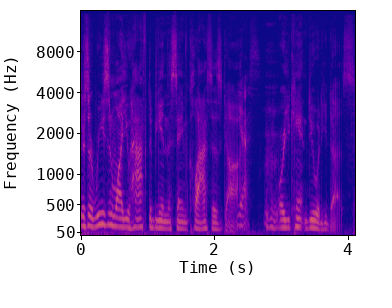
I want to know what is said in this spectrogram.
there's a reason why you have to be in the same class as God. Yes. Mhm. Or you can't do what he does.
